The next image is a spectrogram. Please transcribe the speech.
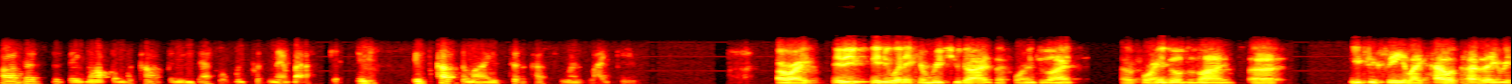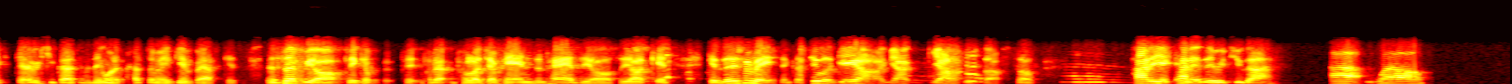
products that they want from the company, that's what we put in their basket. It's it's customized to the customer's liking. All right. Any any way they can reach you guys at Four Angel Designs, uh, Four Angel Designs, uh, ETC? Like how how do they reach reach you guys if they want to custom made gift baskets? Listen up, y'all. Pick up, pick, put up, pull out your pens and pads, y'all, so y'all can get the information because she get y'all y'all y'all some stuff. So how do you how do they reach you guys? Uh, well,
